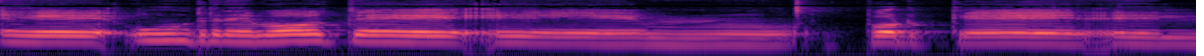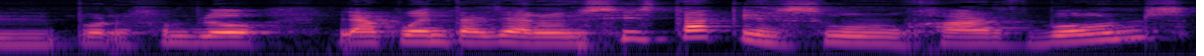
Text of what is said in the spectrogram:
eh, un rebote em, porque, el, por ejemplo, la cuenta ya no exista, que es un hard bones,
